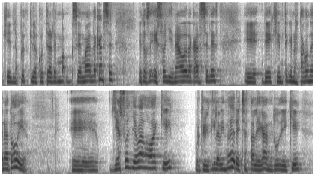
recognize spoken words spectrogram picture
que, las, que los contrarios se más en la cárcel. Entonces eso ha llenado las cárceles eh, de gente que no está condenada todavía. Eh, y eso ha llevado a que, porque hoy día la misma derecha está alegando de que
